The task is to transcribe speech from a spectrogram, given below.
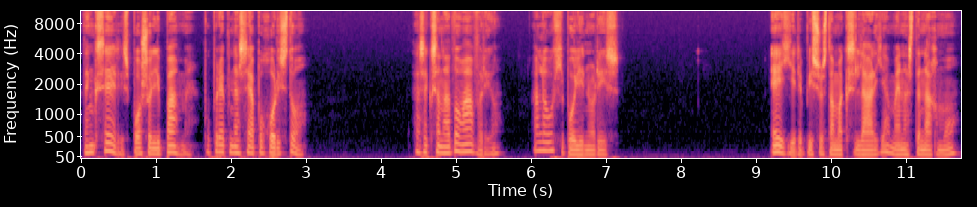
«Δεν ξέρεις πόσο λυπάμαι που πρέπει να σε αποχωριστώ. Θα σε ξαναδώ αύριο, αλλά όχι πολύ νωρίς». Έγειρε πίσω στα μαξιλάρια με ένα στεναγμό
